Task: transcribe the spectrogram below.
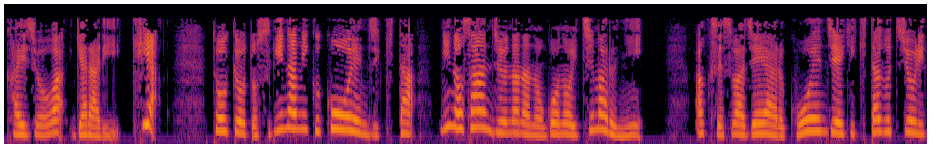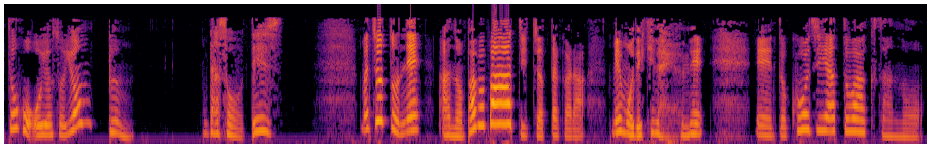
会場はギャラリーキア。東京都杉並区高円寺北2-37-5-102。アクセスは JR 高円寺駅北口より徒歩およそ4分。だそうです。まあ、ちょっとね、あの、パパパーって言っちゃったからメモできないよね。えっ、と、コージーアットワークさんの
